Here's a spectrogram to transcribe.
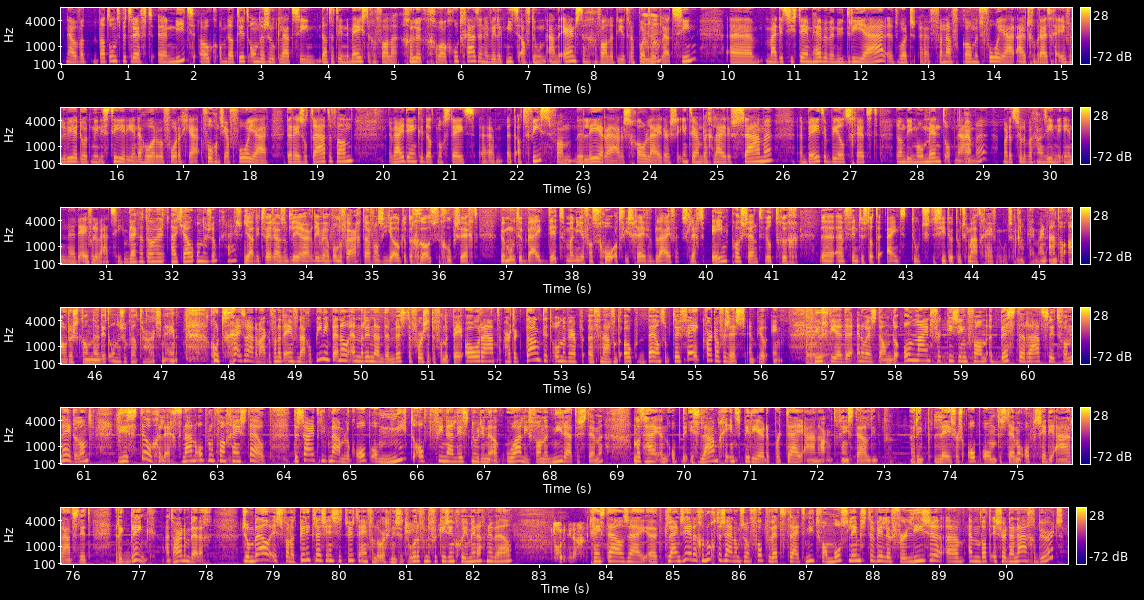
Nou, wat, wat ons betreft uh, niet. Ook omdat dit onderzoek laat zien dat het in de meeste gevallen gelukkig gewoon goed gaat. En dan wil ik niets afdoen aan de ernstige gevallen die het rapport -hmm. ook laat zien. Uh, maar dit systeem hebben we nu drie jaar. Het wordt uh, vanaf komend voorjaar uitgebreid geëvalueerd door het ministerie. En daar horen we vorig jaar, volgend jaar voorjaar de resultaten van. Wij denken dat nog steeds uh, het advies van de leraren, schoolleiders, de intern begeleiders samen een beter beeld schetst dan die momentopname. Ja. Maar dat zullen we gaan zien in uh, de evaluatie. Blijkt dat ook uit jouw onderzoek, Gijs? Ja, die 2000 leraren die we hebben ondervraagd, daarvan zie je ook dat de grootste groep zegt: we moeten bij dit manier van schooladvies geven blijven. Slechts 1% wil terug uh, en vindt dus dat de eindtoets, de CITO-toets, maatgevend moet zijn. Oké, okay, maar een aantal ouders kan uh, dit onderzoek wel te hard nemen. Goed, Gijs Rademaker van het Eén Vandaag Opiniepanel en Rinda den Beste, voorzitter van de PO-raad. Hartelijk dank. Dit onderwerp uh, vanavond ook bij ons op tv, kwart over zes, NPO 1. Nieuws via de NOS dan. De online verkiezing van het beste raadslid van Nederland... die is stilgelegd na een oproep van Geen Stijl. De site riep namelijk op om niet op finalist Noordin El-Ouali van het NIDA te stemmen... omdat hij een op de islam geïnspireerde partij aanhangt. Geen Stijl liep riep lezers op om te stemmen op CDA-raadslid Rick Brink uit Hardenberg. John Bell is van het Pericles Instituut, een van de organisatoren van de verkiezing. Goedemiddag, meneer Bell. Goedemiddag. Geen stijl zei uh, kleinzerig genoeg te zijn om zo'n fopwedstrijd niet van moslims te willen verliezen. Uh, en wat is er daarna gebeurd?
